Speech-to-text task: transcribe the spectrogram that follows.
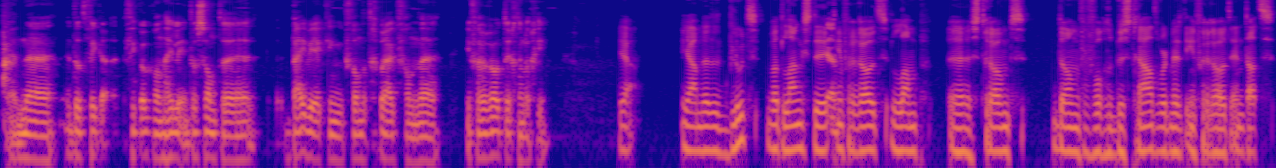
En dat vind ik, vind ik ook wel een hele interessante bijwerking van het gebruik van infraroodtechnologie. Ja. ja, omdat het bloed wat langs de ja. infraroodlamp uh, stroomt, dan vervolgens bestraald wordt met het infrarood en dat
